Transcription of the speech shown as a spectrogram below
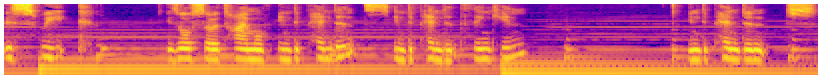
This week is also a time of independence, independent thinking, independence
